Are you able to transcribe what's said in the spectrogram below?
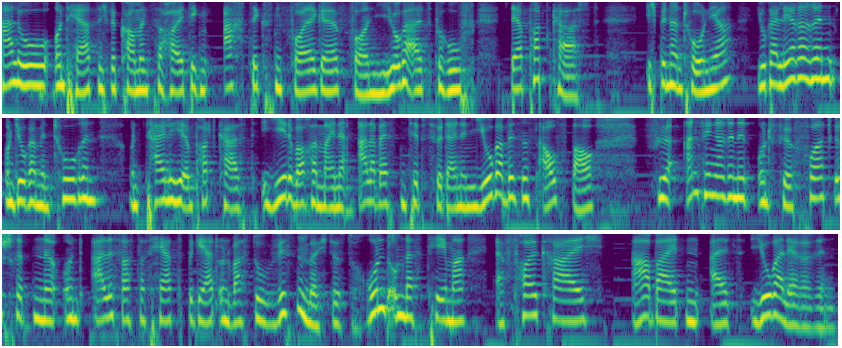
Hallo und herzlich willkommen zur heutigen 80. Folge von Yoga als Beruf, der Podcast. Ich bin Antonia, Yoga-Lehrerin und Yoga-Mentorin und teile hier im Podcast jede Woche meine allerbesten Tipps für deinen Yoga-Business-Aufbau, für Anfängerinnen und für Fortgeschrittene und alles, was das Herz begehrt und was du wissen möchtest rund um das Thema erfolgreich arbeiten als Yogalehrerin.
